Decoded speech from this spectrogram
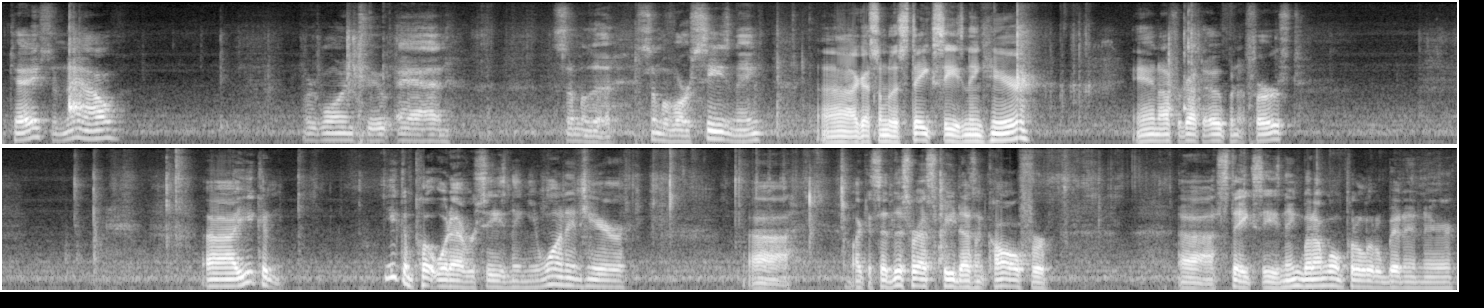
Okay so now we're going to add some of the some of our seasoning. Uh, I got some of the steak seasoning here. And I forgot to open it first. Uh, you can you can put whatever seasoning you want in here. Uh, like I said, this recipe doesn't call for uh, steak seasoning, but I'm going to put a little bit in there.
